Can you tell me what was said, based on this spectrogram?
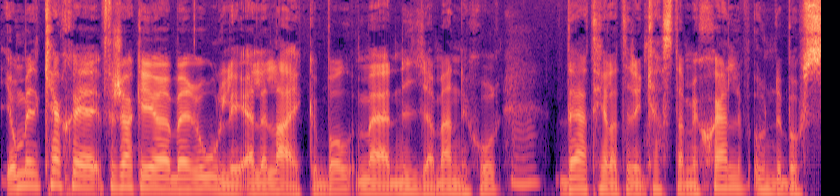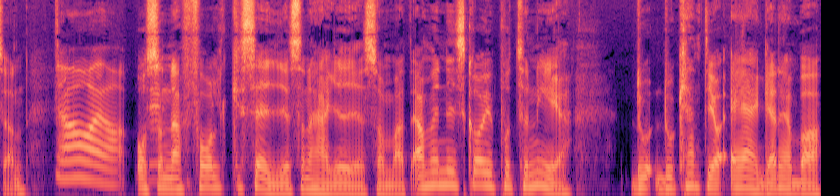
jo, men kanske försöka göra mig rolig eller likable med nya människor. Mm. Det är att hela tiden kasta mig själv under bussen. Ja, ja. Och så när folk säger såna här grejer som att ja, men ni ska ju på turné. Då, då kan inte jag äga det bara,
